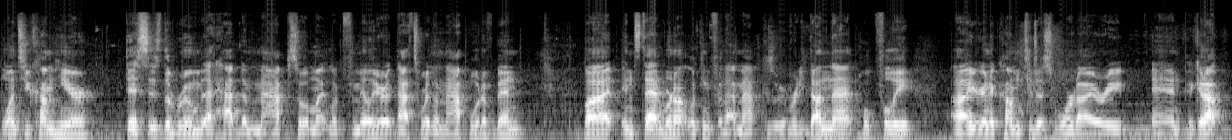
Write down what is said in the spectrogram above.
once you come here, this is the room that had the map, so it might look familiar. That's where the map would have been. But instead, we're not looking for that map because we've already done that, hopefully. Uh, you're going to come to this war diary and pick it up.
